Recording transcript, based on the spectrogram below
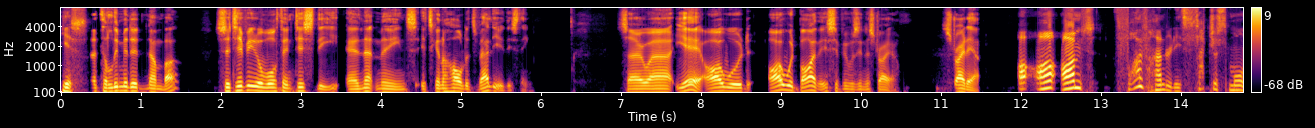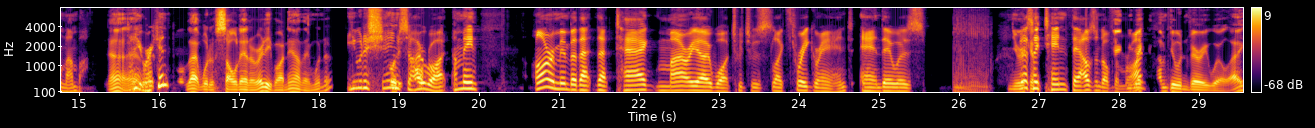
Yes. That's a limited number. Certificate of authenticity, and that means it's going to hold its value. This thing. So uh, yeah, I would I would buy this if it was in Australia, straight out. I, I, I'm 500 is such a small number. No, Don't you reckon? well, that would have sold out already by now, then, wouldn't it? You would assume Forty so, right? I mean, I remember that that tag Mario watch, which was like three grand, and there was You let's reckon, say ten thousand of them, right? I'm doing very well, eh?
